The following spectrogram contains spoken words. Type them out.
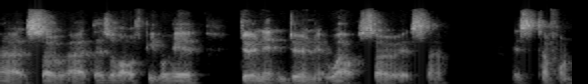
uh, so uh, there's a lot of people here doing it and doing it well. So it's uh, it's a tough one.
